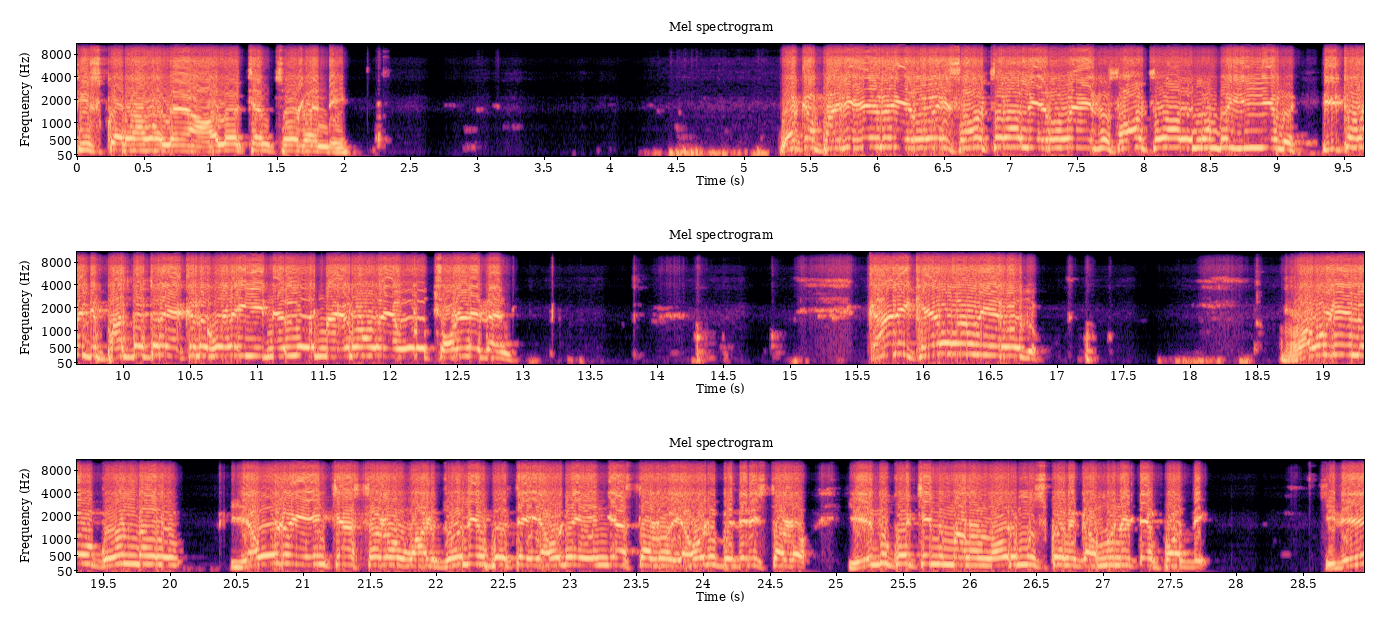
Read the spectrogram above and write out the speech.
తీసుకురావాలనే ఆలోచన చూడండి. ఒక పదిహేను ఇరవై సంవత్సరాలు ఇరవై ఐదు సంవత్సరాల ముందు ఈ ఇటువంటి పద్ధతులు ఎక్కడ కూడా ఈ నెల్లూరు నగరంలో ఎవరు చూడలేదండి. కానీ కేవలం ఈరోజు రౌడీలు గూండాలు ఎవడు ఏం చేస్తాడో వాడు జోలికి పోతే ఎవడు ఏం చేస్తాడో ఎవడు బెదిరిస్తాడో ఎందుకు వచ్చింది మనం నోరు మూసుకొని గమ్మునట్టే పోద్ది? ఇదే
